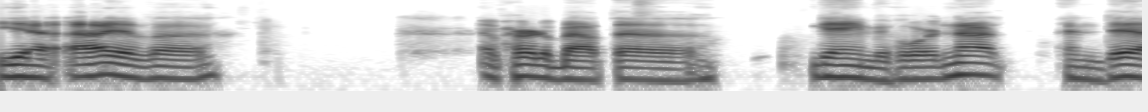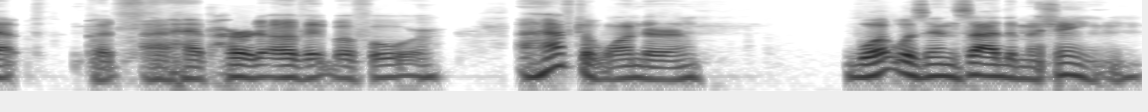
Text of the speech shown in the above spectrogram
Yeah, I have. Uh, I've heard about the game before, not in depth, but I have heard of it before. I have to wonder what was inside the machine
